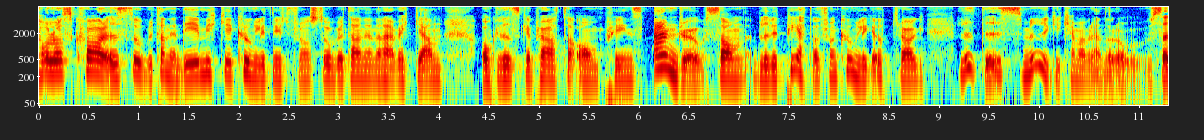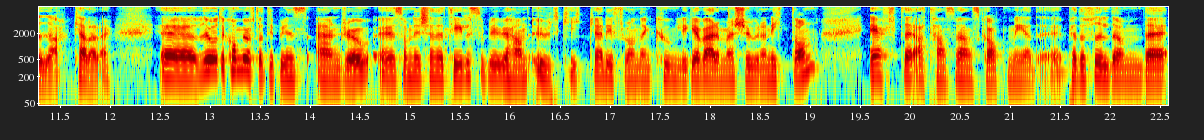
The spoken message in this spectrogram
håller oss kvar i Storbritannien. Det är mycket kungligt nytt från Storbritannien den här veckan och vi ska prata om prins Andrew som blivit petad från kungliga uppdrag lite i smyg kan man väl ändå säga, kalla det. Eh, vi återkommer ofta till prins Andrew. Eh, som ni känner till så blev ju han utkickad ifrån den kungliga värmen 2019 efter att hans vänskap med eh, pedofildömde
